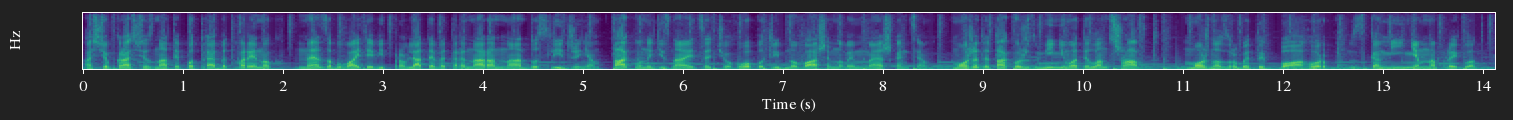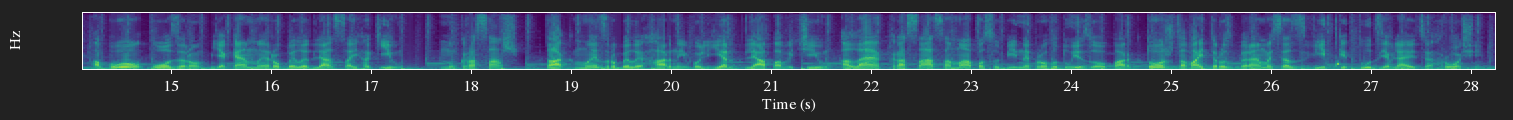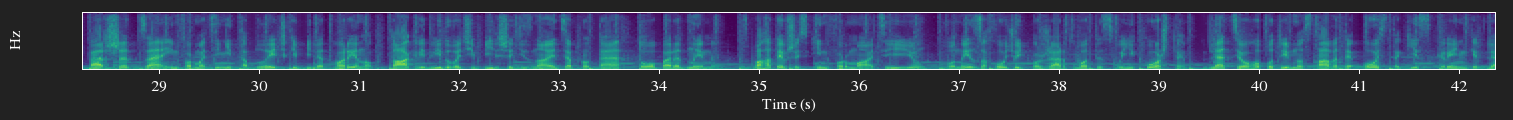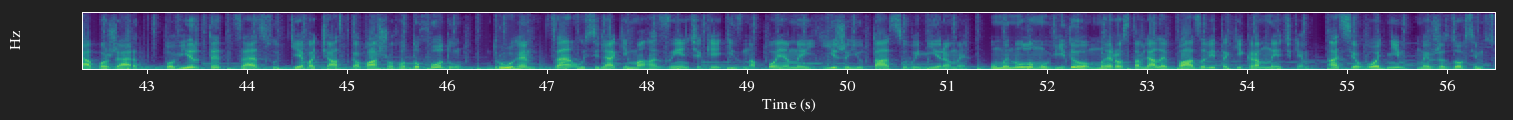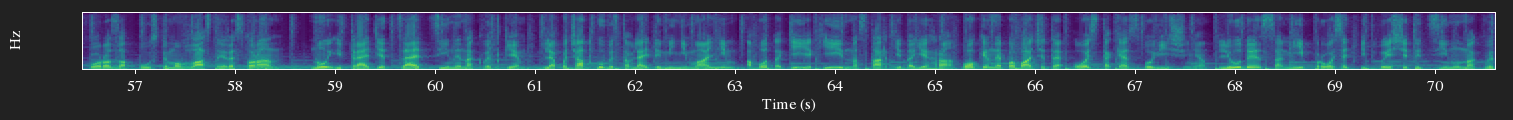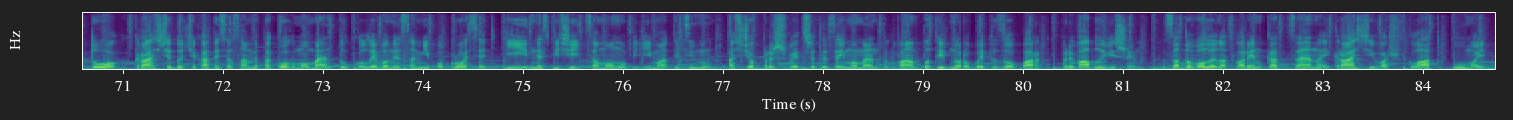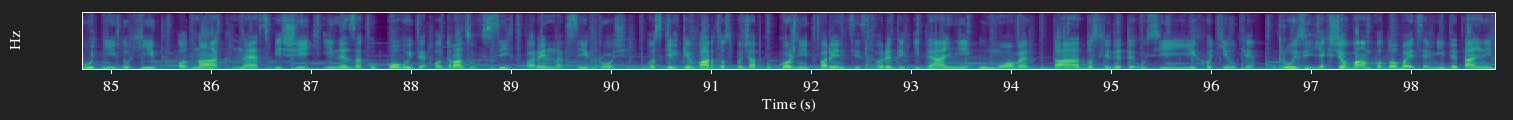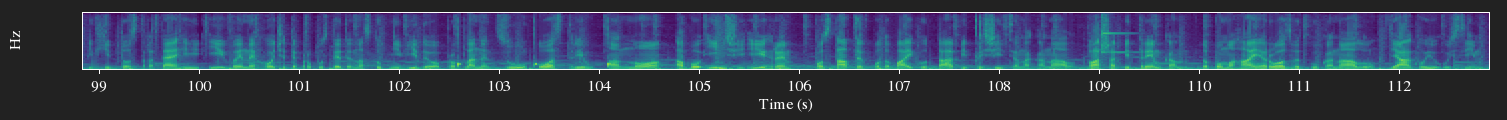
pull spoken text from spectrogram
А щоб краще знати потреби тваринок, не забувайте відправляти ветеринара на дослідження. Так вони дізнаються, чого потрібно вашим новим мешканцям. Можете також змінювати ландшафт. Можна зробити пагорб з камінням, наприклад, або озеро, яке ми робили для сайгаків. Ну, краса ж. Так, ми зробили гарний вольєр для павичів, але краса сама по собі не прогодує зоопарк. Тож давайте розберемося, звідки тут з'являються гроші. Перше, це інформаційні таблички біля тваринок. Так відвідувачі більше дізнаються про те, хто перед ними. Збагатившись інформацією, вони захочуть пожертвувати свої кошти. Для цього потрібно ставити ось такі скриньки для пожертв. Повірте, це суттєва частка вашого доходу. Друге, це усілякі магазинчики із напоями, їжею та сувенірами. У минулому відео ми розставляли базові такі крамнички. А сьогодні ми вже зовсім скоро запустимо власний ресторан. Ну і третє це ціни на квитки. Для початку виставляйте мінімальні або такі, які на старті дає гра, поки не побачите ось таке сповіщення. Люди самі просять підвищити ціну на квиток. Краще дочекатися саме такого моменту, коли вони самі попросять, і не спішіть самому підіймати ціну. А щоб пришвидшити цей момент, вам потрібно робити зоопарк привабливішим. Задоволена тваринка це найкращий ваш вклад у майбутній дохід. Однак не спішіть і не закуповуйте одразу всіх тварин на всі гроші, оскільки варто спочатку кожній тваринці створити ідеальні умови та дослідити усі її хотілки. Друзі, якщо вам подобається мій детальний підхід до стратегії і ви не хочете пропустити наступні відео про Planet Zoo, Острів, Ано або інші ігри, поставте вподобайку та підпишіться на канал. Ваша підтримка допомагає розвитку каналу. Дякую усім.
